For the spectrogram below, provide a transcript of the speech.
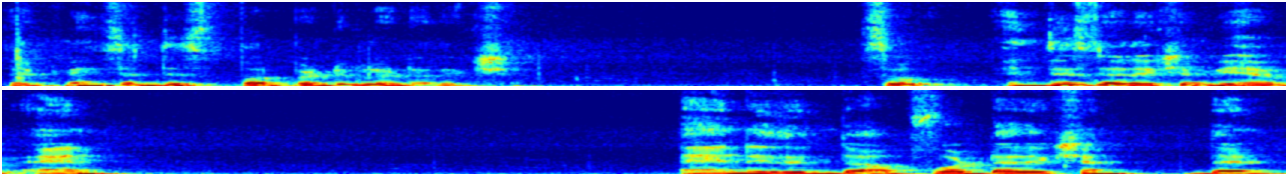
That means in this perpendicular direction. So in this direction we have n. n is in the upward direction. Then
